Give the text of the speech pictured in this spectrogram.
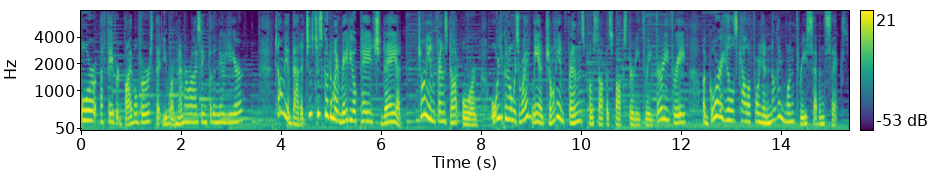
or a favorite Bible verse that you are memorizing for the new year? Tell me about it. Just, just go to my radio page today at joniandfriends.org, or you can always write me at Joni and Friends, Post Office Box 3333, Agoura Hills, California 91376.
